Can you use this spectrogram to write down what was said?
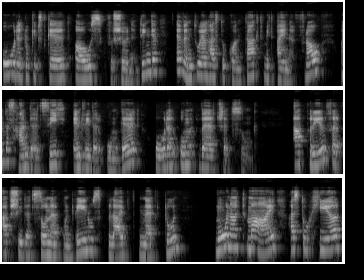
oder du gibst Geld aus für schöne Dinge. Eventuell hast du Kontakt mit einer Frau und es handelt sich entweder um Geld oder um Wertschätzung. April verabschiedet Sonne und Venus, bleibt Neptun. Monat Mai hast du hier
